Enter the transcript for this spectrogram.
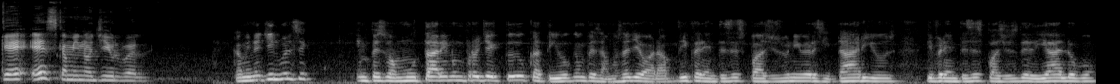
¿qué es Camino Gilwell? Camino Gilwell se empezó a mutar en un proyecto educativo que empezamos a llevar a diferentes espacios universitarios, diferentes espacios de diálogo.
